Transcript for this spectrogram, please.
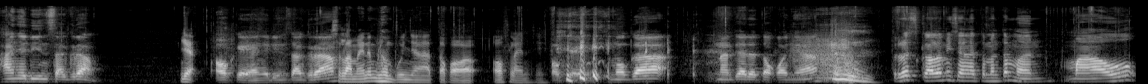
hanya di Instagram ya Oke, hanya di Instagram. selama ini belum punya toko offline sih Oke, semoga nanti ada tokonya. Terus kalau misalnya teman-teman mau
